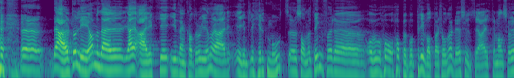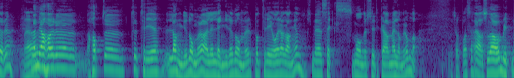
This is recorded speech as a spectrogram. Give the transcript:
Eh, det er til å le av, men er, jeg er ikke i den kategorien. Og jeg er egentlig helt mot eh, sånne ting. For eh, å hoppe på privatpersoner, det syns jeg ikke man skal gjøre. Ja. Men jeg har hatt tre lange dommer, eller lengre dommer, på tre år av gangen. Med seks måneder cirka mellomrom. da. Såpass, ja. Ja, så det har jo blitt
